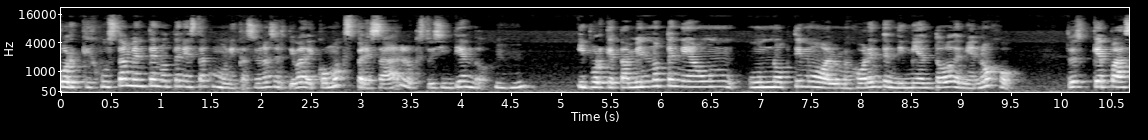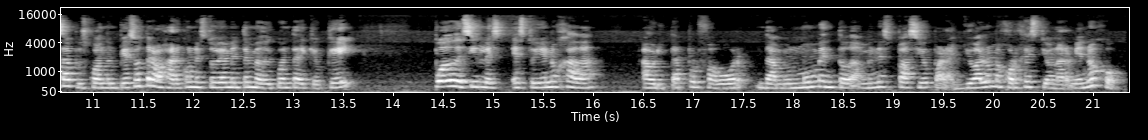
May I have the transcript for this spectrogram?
porque justamente no tenía esta comunicación asertiva de cómo expresar lo que estoy sintiendo. Y porque también no tenía un, un óptimo, a lo mejor, entendimiento de mi enojo. Entonces, ¿qué pasa? Pues cuando empiezo a trabajar con esto, obviamente me doy cuenta de que, ok, puedo decirles, estoy enojada, ahorita por favor dame un momento, dame un espacio para yo a lo mejor gestionar mi enojo.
